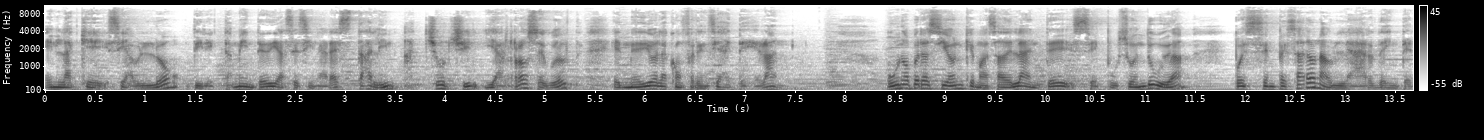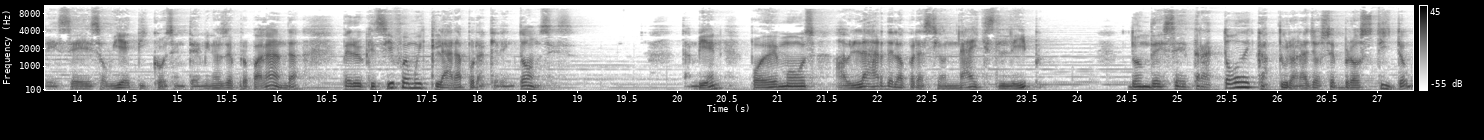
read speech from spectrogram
en la que se habló directamente de asesinar a Stalin, a Churchill y a Roosevelt en medio de la conferencia de Teherán. Una operación que más adelante se puso en duda, pues se empezaron a hablar de intereses soviéticos en términos de propaganda, pero que sí fue muy clara por aquel entonces. También podemos hablar de la operación Night Sleep, donde se trató de capturar a Joseph Broz Tito,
